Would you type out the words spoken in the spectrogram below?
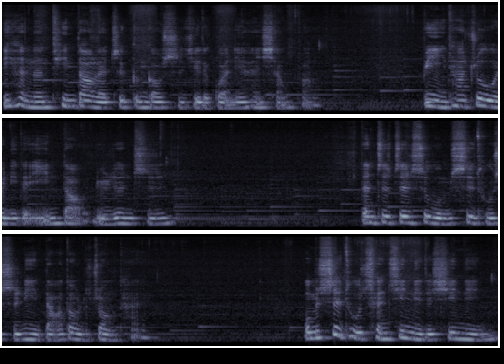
你很能听到来自更高世界的观念和想法，并以它作为你的引导与认知。但这正是我们试图使你达到的状态。我们试图沉浸你的心灵，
